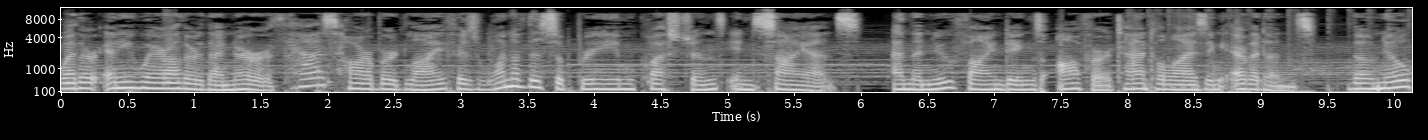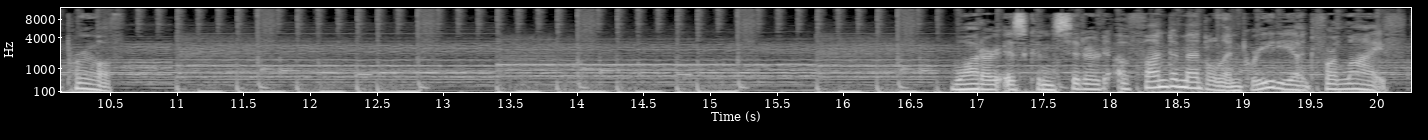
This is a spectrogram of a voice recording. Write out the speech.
Whether anywhere other than Earth has harbored life is one of the supreme questions in science, and the new findings offer tantalizing evidence, though no proof. Water is considered a fundamental ingredient for life.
